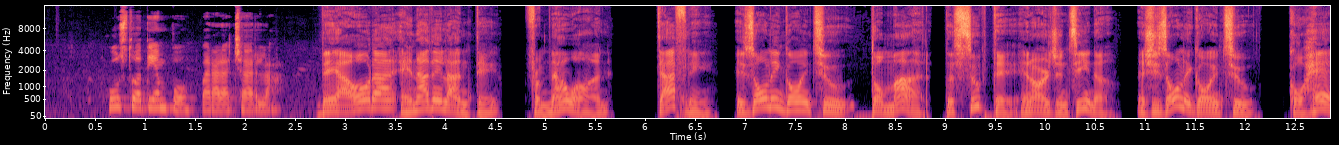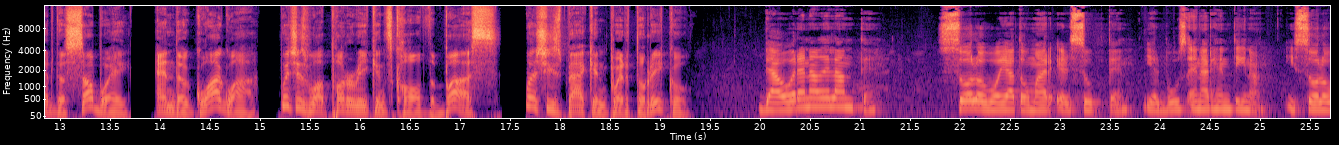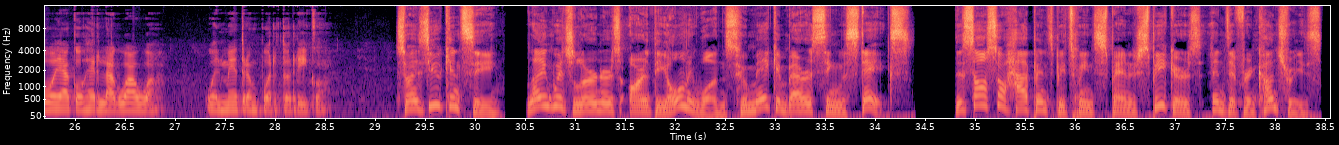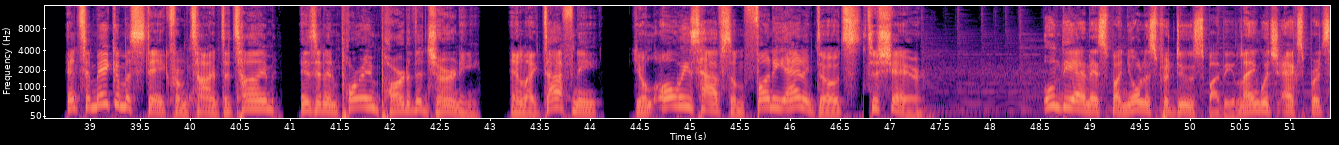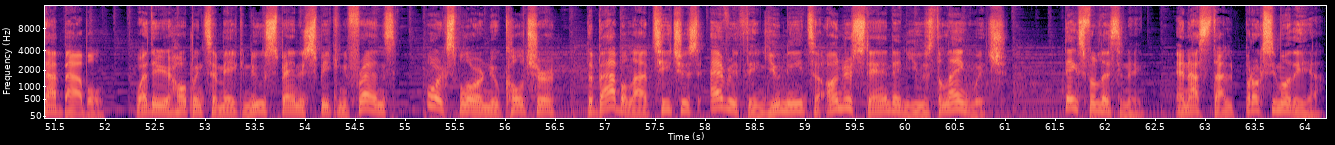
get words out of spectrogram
justo a tiempo para la charla. De ahora en adelante, from now on, Daphne is only going to tomar the subte in Argentina, and she's only going to coger the subway and the guagua, which is what Puerto Ricans call the bus, when she's back in Puerto Rico. De ahora en adelante, solo voy a tomar el subte y el bus en Argentina y solo voy a coger la guagua o el metro en Puerto Rico. So, as you can see, language learners aren't the only ones who make embarrassing mistakes. This also happens between Spanish speakers in different countries. And to make a mistake from time to time is an important part of the journey. And like Daphne, you'll always have some funny anecdotes to share. Un Día en Español is produced by the language experts at Babbel. Whether you're hoping to make new Spanish speaking friends or explore a new culture, the Babbel app teaches everything you need to understand and use the language. Thanks for listening, and hasta el próximo día.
